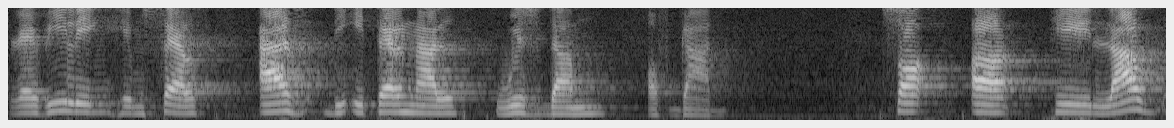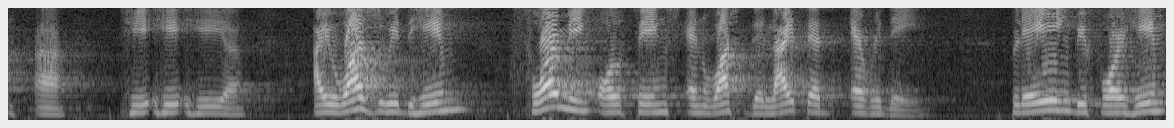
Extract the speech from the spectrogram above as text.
revealing himself as the eternal wisdom of God. So, uh, he loved, uh, he, he, he, uh, I was with him, forming all things, and was delighted every day, playing before him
